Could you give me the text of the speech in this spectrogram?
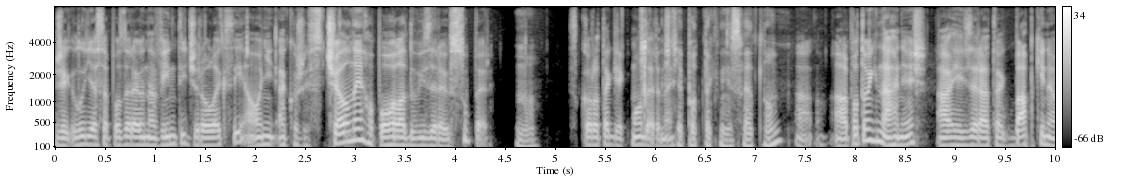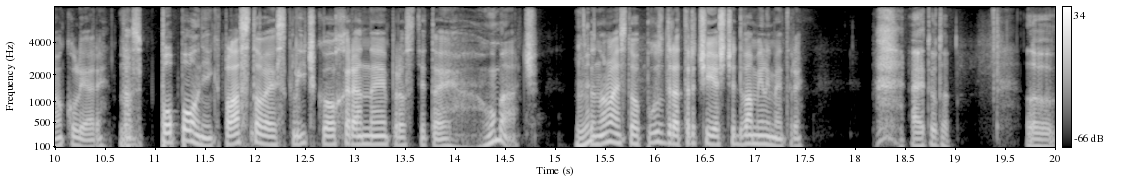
že ľudia sa pozerajú na vintage Rolexy a oni akože z čelného pohľadu vyzerajú super. No. Skoro tak, jak moderné. Ešte pod pekným svetlom. Áno. Ale potom ich nahneš a ich vyzerá tak babkine okuliare. No. Popolník, plastové sklíčko ochranné, proste to je humáč. Hm? To normálne z toho púzdra trčí ešte 2 mm. Aj tuto. Lebo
